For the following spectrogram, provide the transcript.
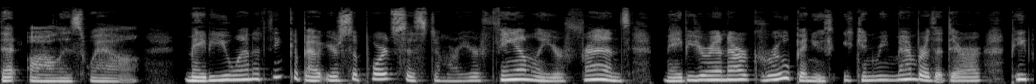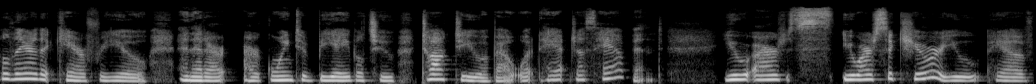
that all is well. Maybe you want to think about your support system or your family, your friends. Maybe you're in our group and you, you can remember that there are people there that care for you and that are, are going to be able to talk to you about what ha- just happened. You are, you are secure. You have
